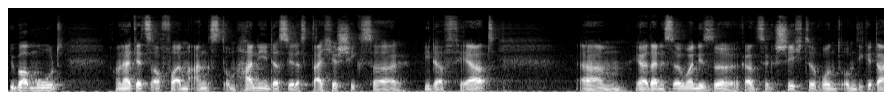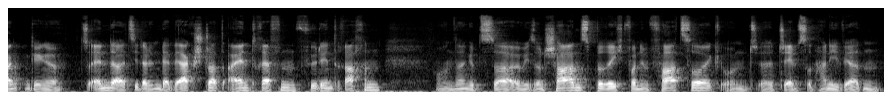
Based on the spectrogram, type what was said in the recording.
Übermut und hat jetzt auch vor allem Angst um Honey, dass ihr das gleiche Schicksal widerfährt. Ähm, ja, dann ist irgendwann diese ganze Geschichte rund um die Gedankengänge zu Ende, als sie dann in der Werkstatt eintreffen für den Drachen. Und dann gibt es da irgendwie so einen Schadensbericht von dem Fahrzeug und äh, James und Honey werden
